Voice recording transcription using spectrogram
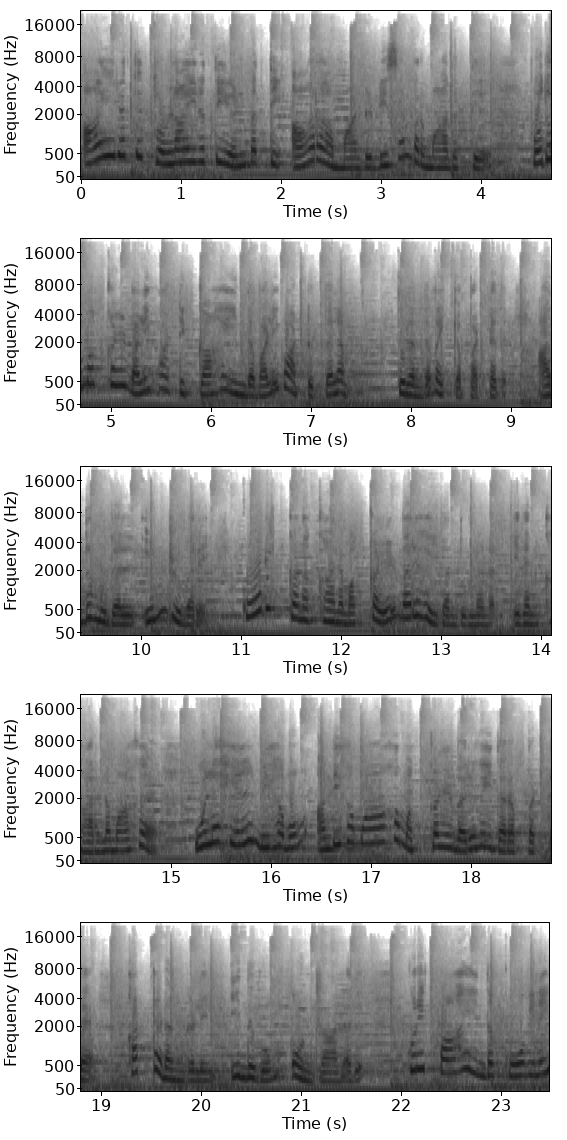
ஆயிரத்தி தொள்ளாயிரத்தி எண்பத்தி ஆறாம் ஆண்டு டிசம்பர் மாதத்தில் பொதுமக்கள் வழிபாட்டிற்காக இந்த வழிபாட்டு தலம் திறந்து வைக்கப்பட்டது. அது முதல் இன்று வரை கோடிக்கணக்கான மக்கள் வருகை தந்துள்ளனர். இதன் காரணமாக உலகில் மிகவும் அதிகமாக மக்கள் வருகை தரப்பட்ட கட்டடங்களில் இதுவும் ஒன்றானது. குறிப்பாக இந்த கோவிலை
